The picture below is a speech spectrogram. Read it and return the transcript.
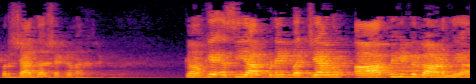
ਪ੍ਰਸ਼ਾਦਾ ਛਕਣਾ। ਕਿਉਂਕਿ ਅਸੀਂ ਆਪਣੇ ਬੱਚਿਆਂ ਨੂੰ ਆਪ ਹੀ ਵਿਗਾੜ ਲਿਆ।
